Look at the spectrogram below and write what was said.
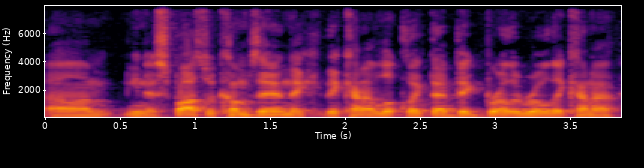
Um, you know, Spotswood comes in, they, they kind of look like that big brother role. They kind of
